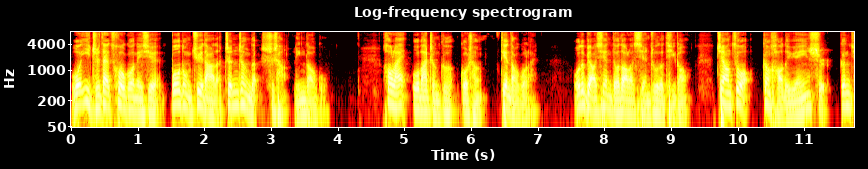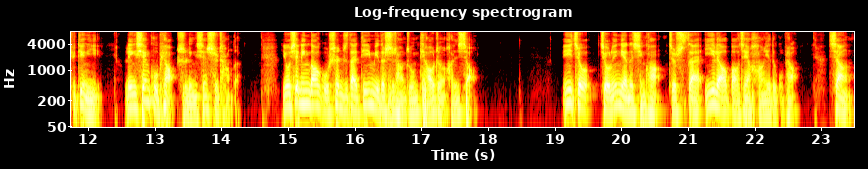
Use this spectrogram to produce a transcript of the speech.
我一直在错过那些波动巨大的真正的市场领导股。后来，我把整个过程颠倒过来，我的表现得到了显著的提高。这样做更好的原因是根据定义。领先股票是领先市场的，有些领导股甚至在低迷的市场中调整很小。一九九零年的情况就是在医疗保健行业的股票，像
